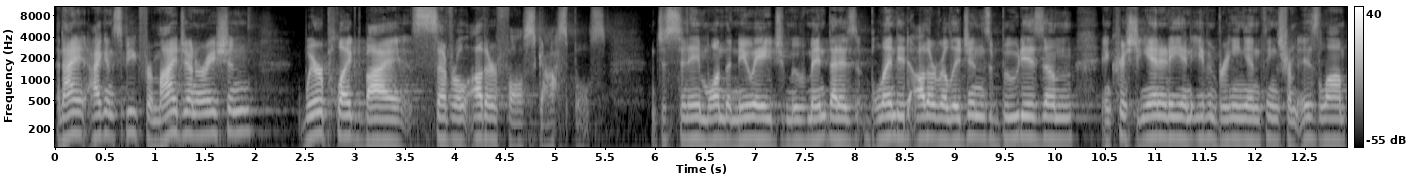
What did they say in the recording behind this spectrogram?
And I, I can speak for my generation, we're plagued by several other false gospels. Just to name one, the New Age movement that has blended other religions, Buddhism and Christianity, and even bringing in things from Islam.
